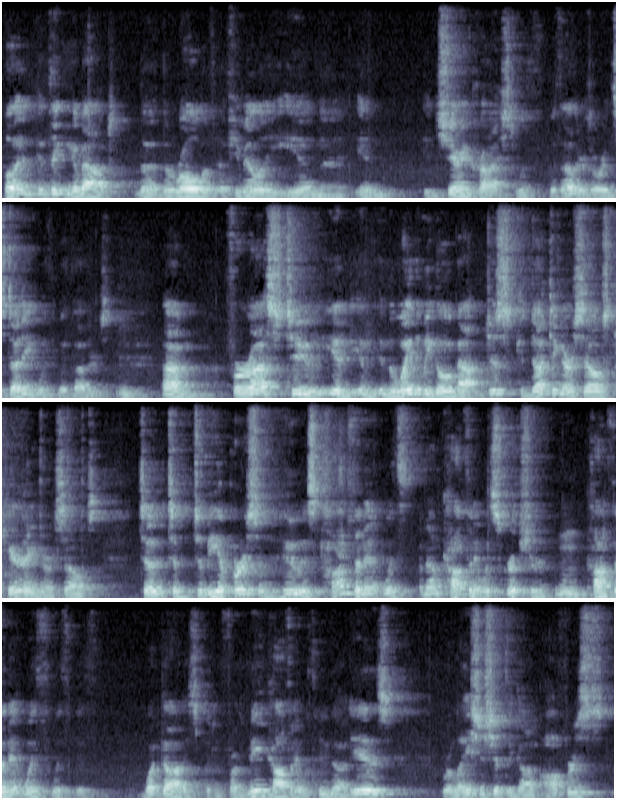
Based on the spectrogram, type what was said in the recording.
Well, and, and thinking about the, the role of, of humility in, uh, in, in sharing Christ with, with others or in studying with, with others. Mm-hmm. Um, for us to, in, in, in, the way that we go about just conducting ourselves, carrying ourselves, to, to, to be a person who is confident with, and I'm confident with Scripture, mm. confident with, with, with what God has put in front of me, confident with who God is, relationship that God offers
